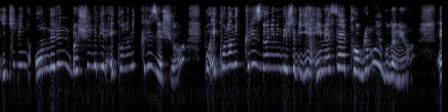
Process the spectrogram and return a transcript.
2010'ların başında bir ekonomik kriz yaşıyor. Bu ekonomik kriz döneminde işte bir IMF programı uygulanıyor. E,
